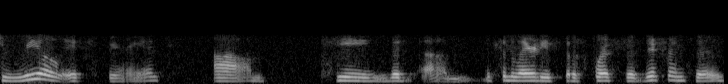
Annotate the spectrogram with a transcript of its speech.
surreal experience um, seeing the um, the similarities, but of course the differences.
